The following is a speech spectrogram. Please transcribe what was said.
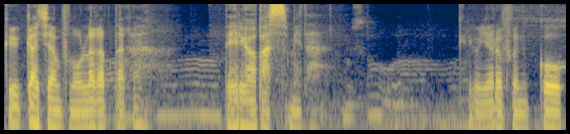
끝까지 한번 올라갔다가 내려와 봤습니다. 그리고 여러분 꼭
